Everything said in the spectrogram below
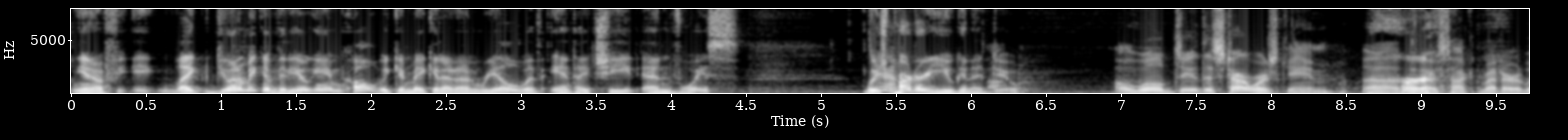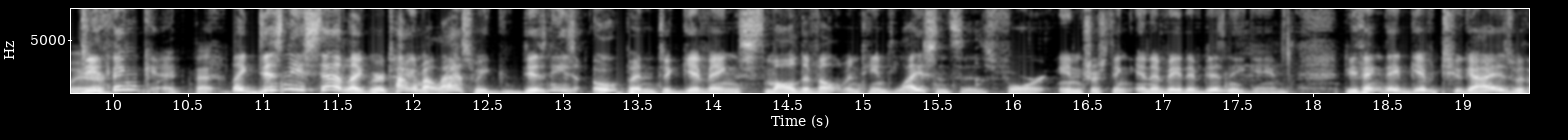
you know, if you, like, do you want to make a video game call? We can make it on Unreal with anti cheat and voice. Which Yeah. part are you gonna do? Oh, we'll do the Star Wars game uh, that I was talking about earlier. Do you think, Like that- like Disney said, like we were talking about last week, Disney's open to giving small development teams licenses for interesting, innovative Disney games? Do you think they'd give two guys with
